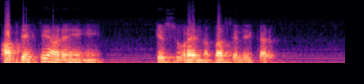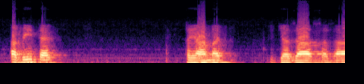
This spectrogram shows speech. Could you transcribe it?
آپ دیکھتے آ رہے ہیں کہ سورہ نبا سے لے کر ابھی تک قیامت جزا سزا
